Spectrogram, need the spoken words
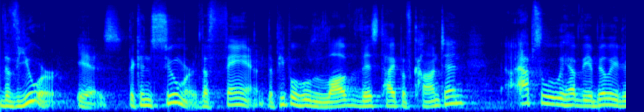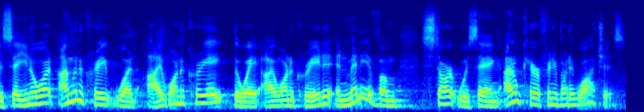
The viewer is, the consumer, the fan, the people who love this type of content, absolutely have the ability to say, you know what, I'm going to create what I want to create, the way I want to create it. And many of them start with saying, I don't care if anybody watches.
